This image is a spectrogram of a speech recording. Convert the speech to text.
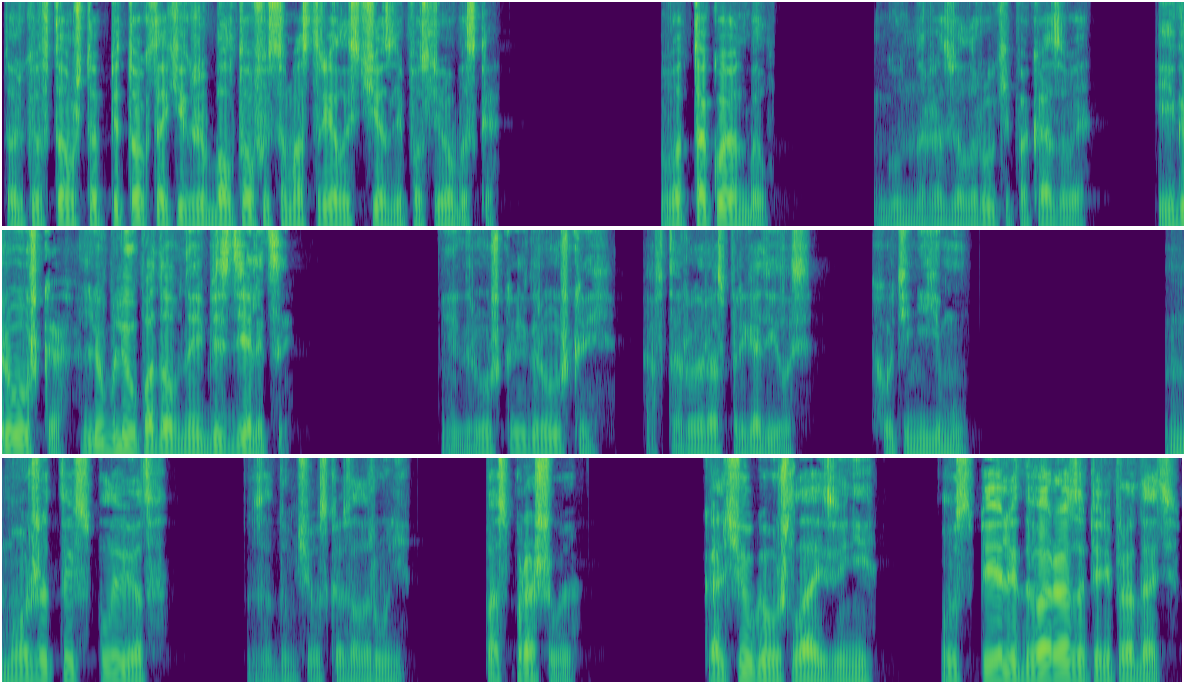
Только в том, что пяток таких же болтов и самострел исчезли после обыска. Вот такой он был. Гуннар развел руки, показывая. Игрушка. Люблю подобные безделицы. Игрушка игрушкой, а второй раз пригодилась, хоть и не ему. «Может, и всплывет», — задумчиво сказал Руни. «Поспрашиваю. Кольчуга ушла, извини. Успели два раза перепродать.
